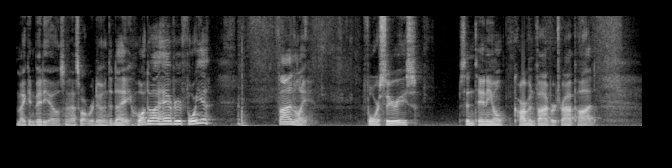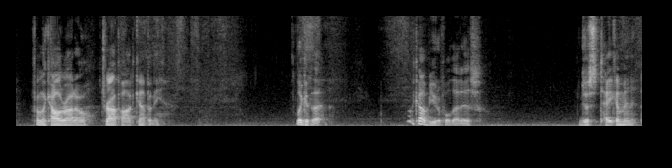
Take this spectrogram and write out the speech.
making videos and that's what we're doing today. What do I have here for you? Finally, 4 Series Centennial carbon fiber tripod from the Colorado Tripod Company. Look at that. Look how beautiful that is. Just take a minute.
